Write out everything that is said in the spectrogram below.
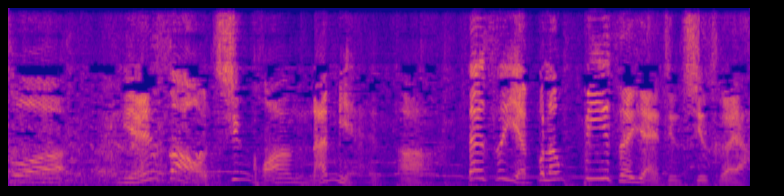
说年少轻狂难免啊，但是也不能闭着眼睛骑车呀。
